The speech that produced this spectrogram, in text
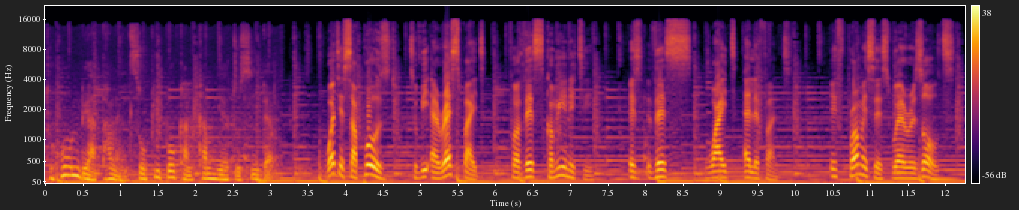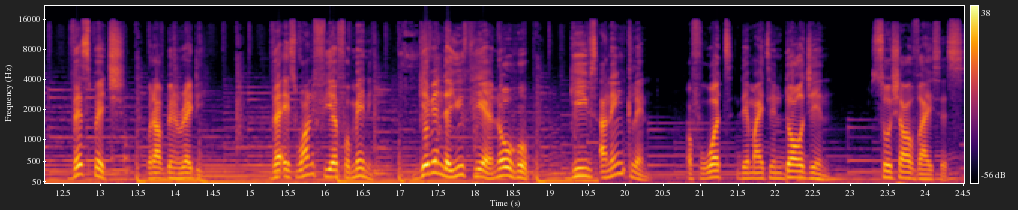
to hone their talents so people can come here to see them. What is supposed to be a respite for this community is this white elephant. If promises were results, this pitch would have been ready. There is one fear for many. Giving the youth here no hope gives an inkling of what they might indulge in social vices.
